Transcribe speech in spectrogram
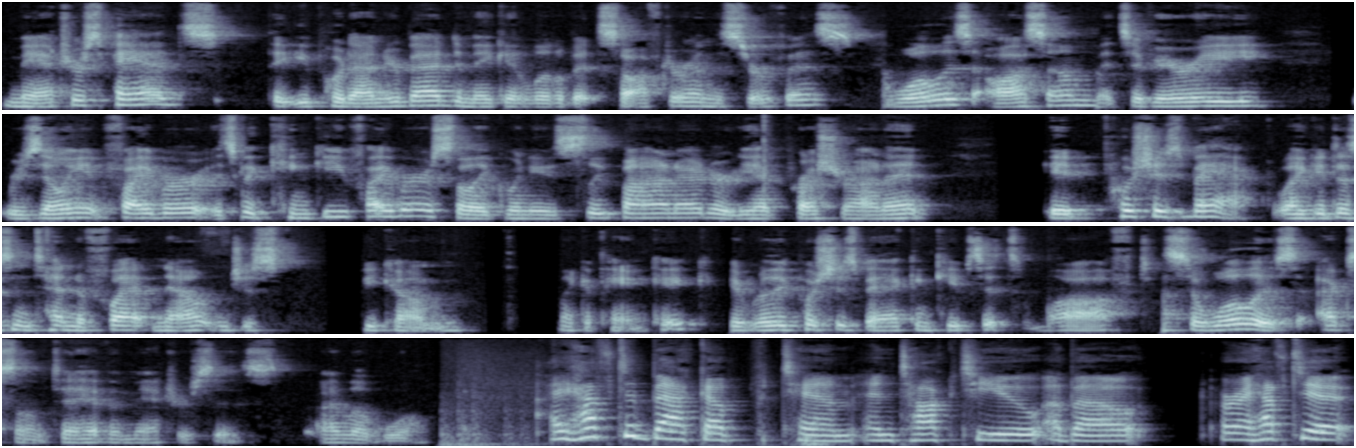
mattress pads that you put on your bed to make it a little bit softer on the surface. Wool is awesome. It's a very resilient fiber. It's a kinky fiber. So, like when you sleep on it or you have pressure on it, it pushes back. Like it doesn't tend to flatten out and just become like a pancake. It really pushes back and keeps its loft. So wool is excellent to have in mattresses. I love wool. I have to back up, Tim, and talk to you about, or I have to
